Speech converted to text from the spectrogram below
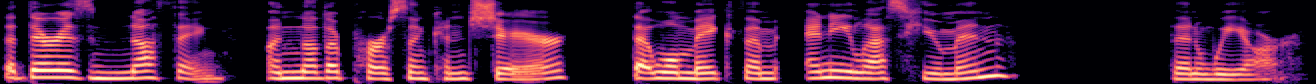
That there is nothing another person can share that will make them any less human than we are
